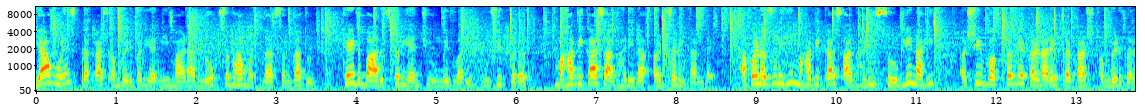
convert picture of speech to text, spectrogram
यामुळेच प्रकाश आंबेडकर यांनी माढा लोकसभा मतदारसंघातून थेट बारसकर यांची उमेदवारी घोषित करत महाविकास आघाडीला अडचणीत आणलंय. आपण अजूनही महाविकास आघाडी सोडली नाही अशी वक्तव्य करणारे प्रकाश आंबेडकर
